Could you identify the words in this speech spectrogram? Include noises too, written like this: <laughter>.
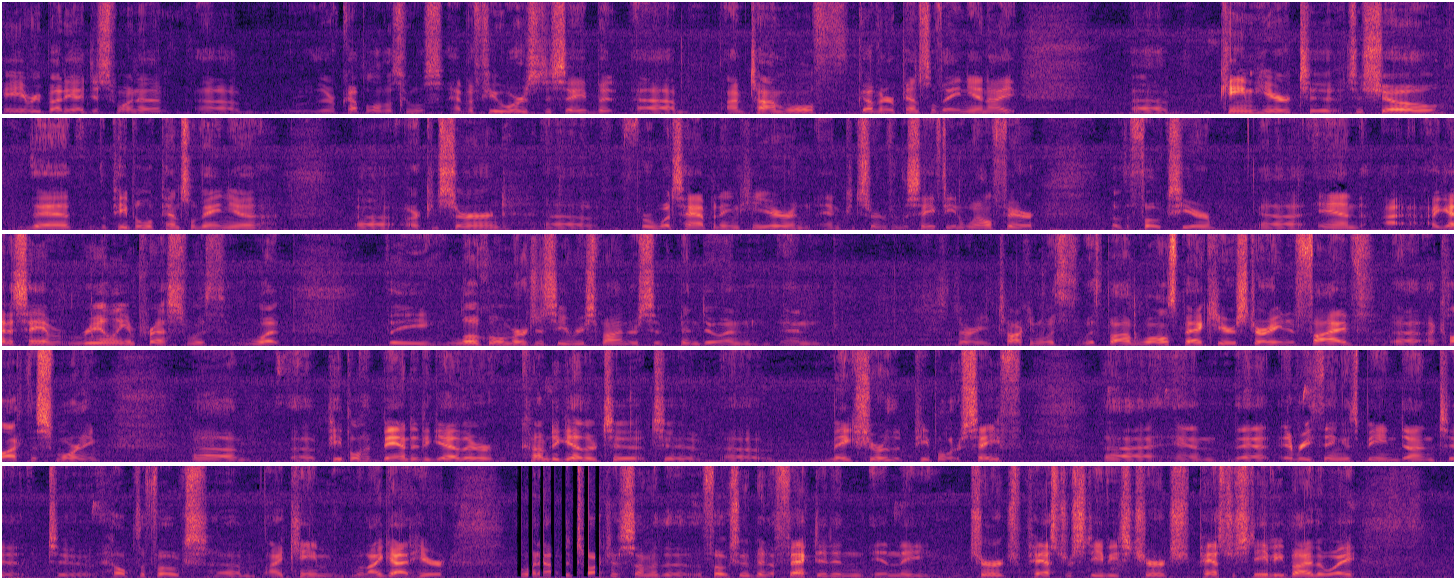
Hey, everybody. I just want to, um, there are a couple of us who will have a few words to say, but um, I'm Tom Wolf, Governor of Pennsylvania, and I uh, came here to, to show that the people of Pennsylvania uh, are concerned uh, for what's happening here and, and concerned for the safety and welfare of the folks here. Uh, and I, I got to say, I'm really impressed with what the local emergency responders have been doing and starting talking with, with Bob Walls back here starting at 5 uh, o'clock this morning. Um, uh, people have banded together, come together to, to uh, make sure that people are safe uh, and that everything is being done to, to help the folks. Um, I came, when I got here, went out to talk to some of the, the folks who have been affected in, in the church, Pastor Stevie's church. Pastor Stevie, by the way,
